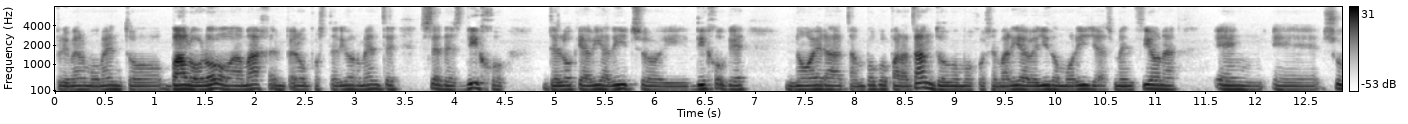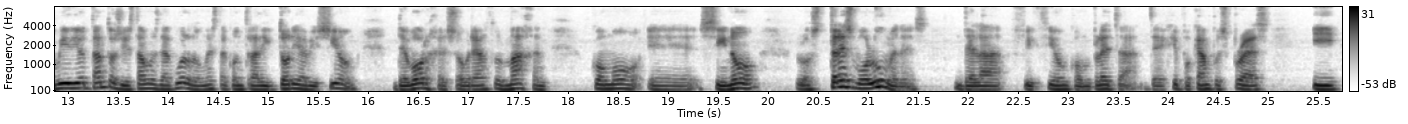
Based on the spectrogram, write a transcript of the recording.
primer momento valoró a Machen, pero posteriormente se desdijo de lo que había dicho y dijo que no era tampoco para tanto como José María Bellido Morillas menciona en eh, su vídeo, tanto si estamos de acuerdo en esta contradictoria visión de Borges sobre Arthur Machen como eh, si no, los tres volúmenes de la ficción completa de Hippocampus Press y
